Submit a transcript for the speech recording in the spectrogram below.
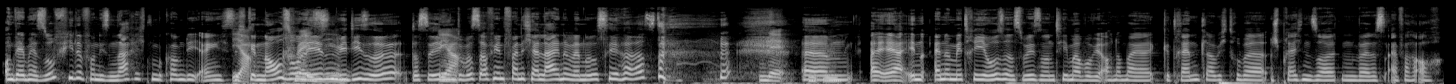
Und wir haben ja so viele von diesen Nachrichten bekommen, die eigentlich sich Ja, genauso crazy. lesen wie diese. Deswegen, Ja. du bist auf jeden Fall nicht alleine, wenn du das hier hörst. Nee. Ähm, äh, ja, En- Endometriose ist sowieso ein Thema, wo wir auch nochmal getrennt, glaube ich, drüber sprechen sollten, weil das einfach auch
